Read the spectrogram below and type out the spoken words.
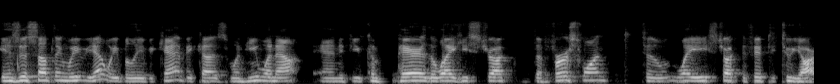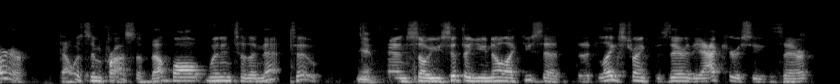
Is this something we? Yeah, we believe it can because when he went out, and if you compare the way he struck the first one to the way he struck the 52 yarder, that was impressive. That ball went into the net too. Yeah. And so you sit there, you know, like you said, the leg strength is there, the accuracy is there.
